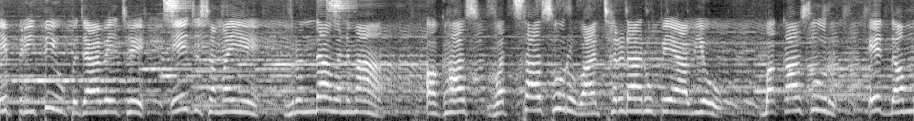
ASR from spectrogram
એ પ્રીતિ ઉપજાવે છે. એ જ સમયે વૃંદાવનમાં અઘાસ વત્સાસુર વાછરડા રૂપે આવ્યો. બકાસુર એ દમ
